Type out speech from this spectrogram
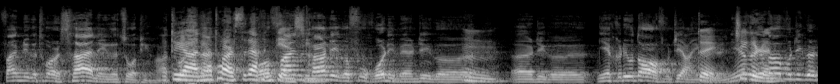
翻这个托尔斯泰那个作品啊。啊对啊你看托尔斯泰很我典型翻他这个《复活》里面这个嗯呃这个涅赫留道夫这样一个人，涅赫留道夫这个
